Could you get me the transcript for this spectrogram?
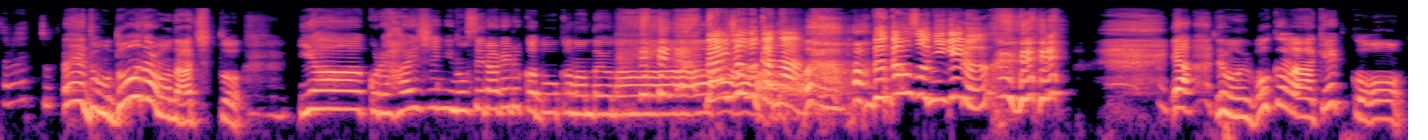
さらっと。え、でもどうだろうな。ちょっと、いやー、これ配信に載せられるかどうかなんだよな大丈 大丈夫かな？文化放送逃げる？いや、でも僕は結構、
